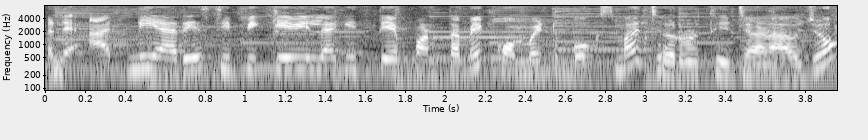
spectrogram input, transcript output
અને આજની આ રેસીપી કેવી લાગી તે પણ તમે કોમેન્ટ બોક્સમાં જરૂરથી જણાવજો.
